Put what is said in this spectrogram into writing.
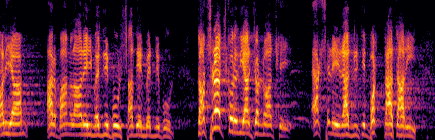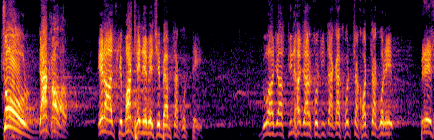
বালিয়াম, আর বাংলার এই মেদিনীপুর, স্বাধীন মেদিনীপুর। তছরছ করে দেওয়ার জন্য আজকে এক শ্রেণির রাজনীতির ভ্রষ্টাচারী চোর, ডাকাত, এরা আজকে মাঠে নেমেছে ব্যবসা করতে। দু হাজার তিন হাজার কোটি টাকা খরচা খরচা করে প্রেস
